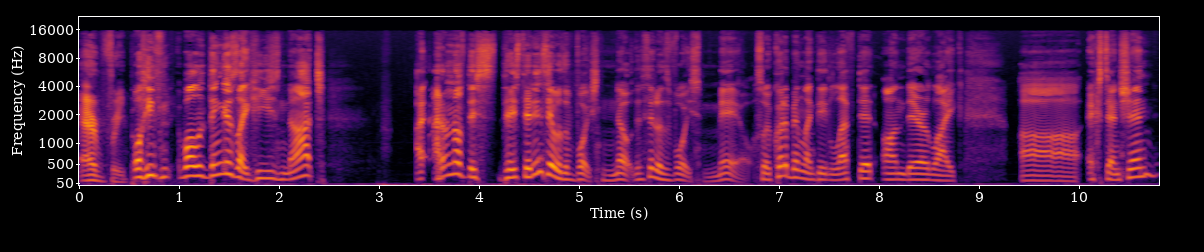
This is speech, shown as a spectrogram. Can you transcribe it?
everybody. Well, he's well. The thing is, like, he's not. I, I don't know if this they, they didn't say it was a voice note. They said it was voice mail. So it could have been like they left it on their like uh extension,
